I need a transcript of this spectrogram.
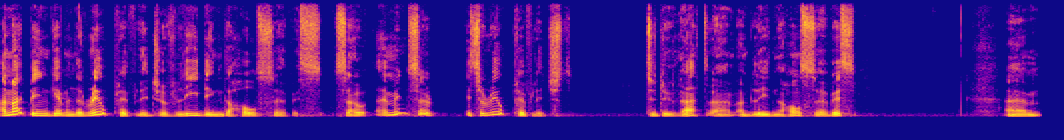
And I'd been given the real privilege of leading the whole service. So, I mean, so it's a real privilege to do that. Um, I'm leading the whole service. Um,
